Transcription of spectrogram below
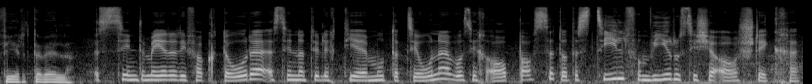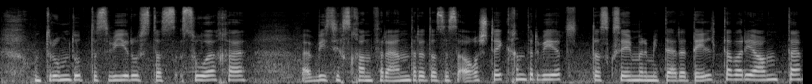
vierten Welle? Es sind mehrere Faktoren. Es sind natürlich die Mutationen, die sich anpassen. Das Ziel des Virus ist ja anstecken. Und darum tut das Virus das suchen, wie sich kann verändern, dass es ansteckender wird. Das sehen wir mit der Delta-Variante,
